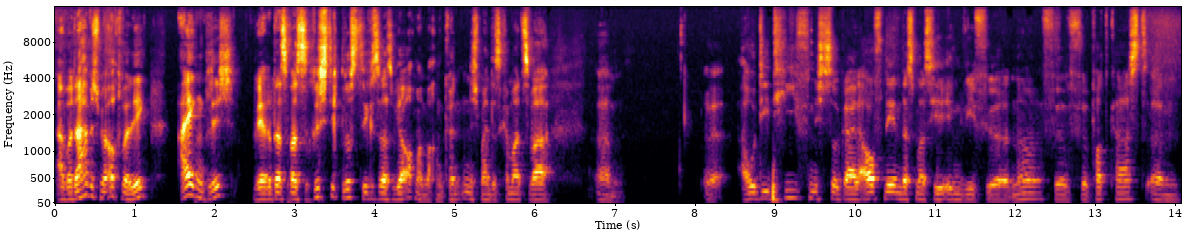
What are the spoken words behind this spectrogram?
Aber da habe ich mir auch überlegt, eigentlich wäre das was richtig Lustiges, was wir auch mal machen könnten. Ich meine, das kann man zwar ähm, äh, auditiv nicht so geil aufnehmen, dass man es hier irgendwie für, ne, für, für Podcast ähm,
